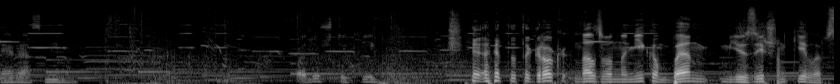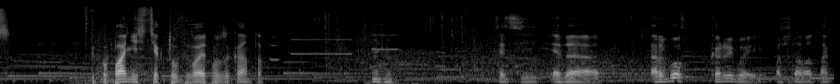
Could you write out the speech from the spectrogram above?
Я раз мимо. Пойду штыки. Этот игрок назван ником Ben Musician Killers. Типа банить тех, кто убивает музыкантов. Кстати, это торговка рыбой пошла в атаку.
